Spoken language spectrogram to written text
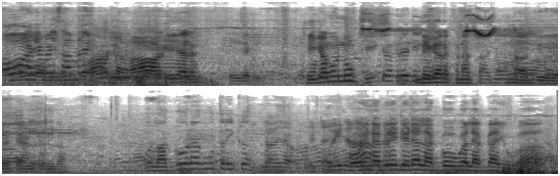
ਉਹ ਆ ਗਏ ਬਈ ਸਾਹਮਣੇ ਆ ਆ ਗਏ ਯਾਰ ਠੀਕ ਹੈ ਠੀਕ ਠੀਕ ਹੈ ਮੋਨੂ ਠੀਕ ਹੈ ਵੀਰੇ ਨਿਗਾ ਰੱਖਣਾ ਸਾਜ ਦੱਸ ਦਿਓ ਯਾਰ ਟਾਈਮ ਟੂਮ ਦਾ ਉਹ ਲੱਗ ਹੋ ਰਿਹਾ ਕਬੂਤਰ ਇੱਕ ਕੋਈ ਨਾ ਵੀਰੇ ਜਿਹੜਾ ਲੱਗ ਹੋਊਗਾ ਲੱਗ ਆ ਜਾਊਗਾ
